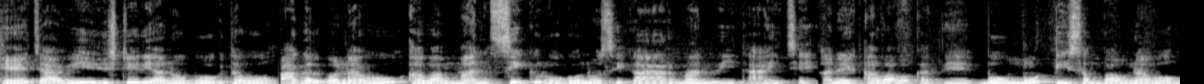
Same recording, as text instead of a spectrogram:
ખેંચ આવી હિસ્ટીરિયાનો ભોગ થવો, પાગલ બનાવવું આવા માનસિક રોગોનો શિકાર માનવી થાય છે. અને આવા વખતે બહુ મોટી સંભાવનાઓ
